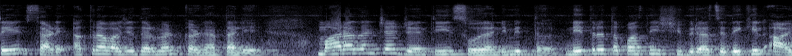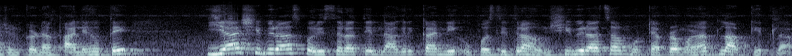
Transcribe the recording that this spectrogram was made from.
ते साडे अकरा वाजेदरम्यान करण्यात आले. महाराजांच्या जयंती सोहळ्यानिमित्त नेत्र तपासणी शिबिराचे देखील आयोजन करण्यात आले होते. या शिबिरास परिसरातील नागरिकांनी उपस्थित राहून शिबिराचा मोठ्या प्रमाणात लाभ घेतला.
